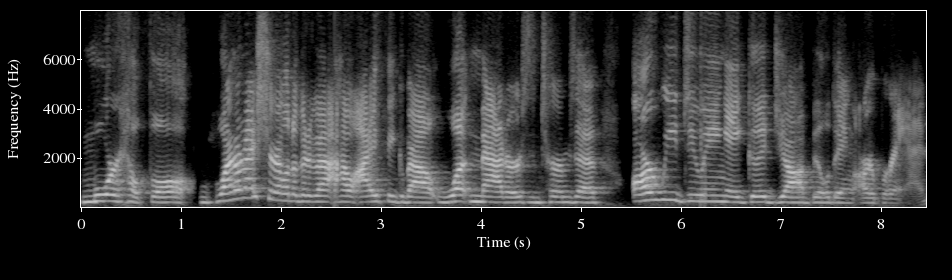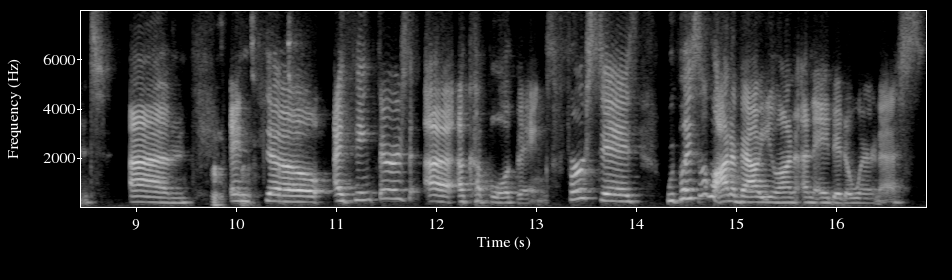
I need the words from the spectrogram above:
more helpful, why don't I share a little bit about how I think about what matters in terms of are we doing a good job building our brand? Um, and so I think there's a, a couple of things. First is we place a lot of value on unaided awareness.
